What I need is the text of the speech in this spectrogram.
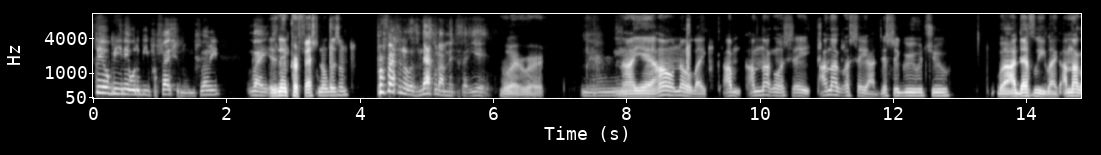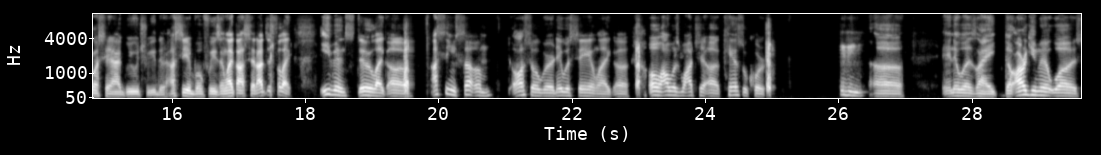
still being able to be professional. You feel me? Like isn't it professionalism? Professionalism. That's what I meant to say. Yeah. Word, word. Nah, yeah, I don't know. Like, I'm, I'm not gonna say, I'm not gonna say I disagree with you, but I definitely like, I'm not gonna say I agree with you either. I see it both ways, and like I said, I just feel like, even still, like, uh, I seen something also where they were saying like, uh, oh, I was watching uh, cancel court, mm-hmm. Uh, and it was like the argument was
